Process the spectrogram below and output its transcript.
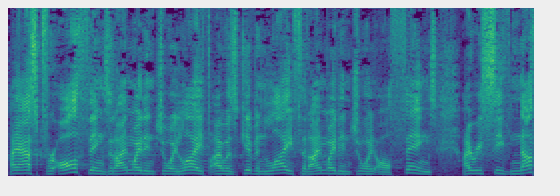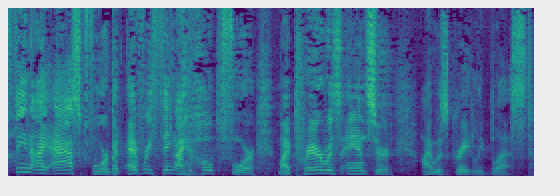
I ask for all things that I might enjoy life. I was given life that I might enjoy all things. I received nothing I asked for, but everything I hoped for. My prayer was answered. I was greatly blessed.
